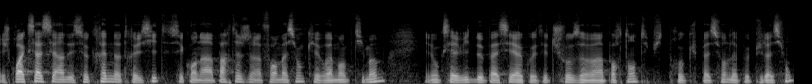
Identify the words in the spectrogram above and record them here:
Et je crois que ça, c'est un des secrets de notre réussite, c'est qu'on a un partage de l'information qui est vraiment optimum. Et donc, ça évite de passer à côté de choses importantes et puis de préoccupations de la population.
